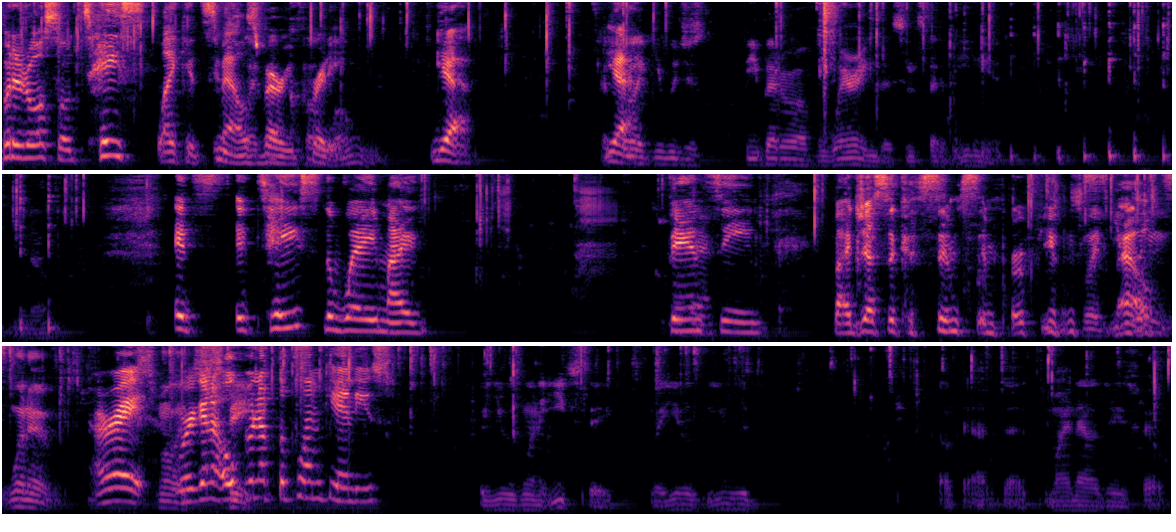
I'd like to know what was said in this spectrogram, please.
but it also tastes like it smells like very pretty. Yeah. I Yeah. feel like you would just be better off wearing this instead of eating it. You know? It's it tastes the way my fancy by Jessica Simpson perfume like you smells. wouldn't want to, All right, Smell we're like gonna steak. open up the plum candies. but you would want to eat steak. But you, you would. Okay, that, that my analogy is failed.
